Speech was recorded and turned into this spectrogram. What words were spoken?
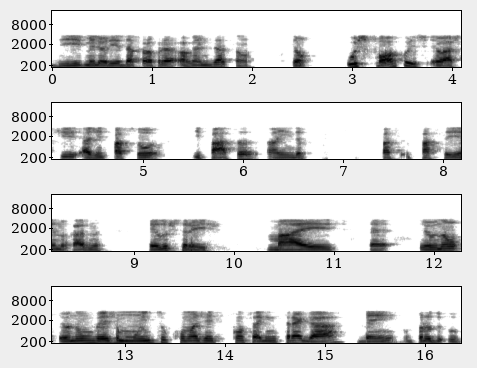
de melhoria da própria organização. Então, os focos, eu acho que a gente passou e passa ainda, passeia no caso, né, pelos três. Mas é, eu, não, eu não vejo muito como a gente consegue entregar bem o produto,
